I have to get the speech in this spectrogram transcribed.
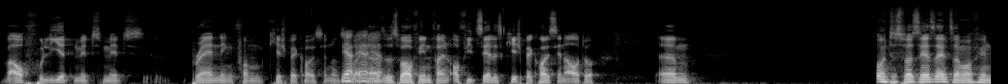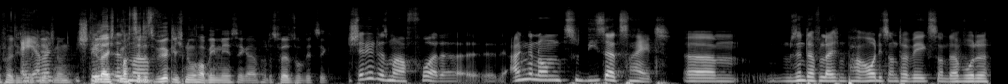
war auch foliert mit, mit Branding vom Kirchberghäuschen und Ja, so weiter. ja, ja. Also es war auf jeden Fall ein offizielles Kirchberghäuschen-Auto. Ähm, und es war sehr seltsam auf jeden Fall, diese Ey, Begegnung. Vielleicht macht sie das wirklich nur hobbymäßig einfach, das wäre so witzig. Stell dir das mal vor, da, angenommen zu dieser Zeit ähm, sind da vielleicht ein paar Raudis unterwegs und da wurde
